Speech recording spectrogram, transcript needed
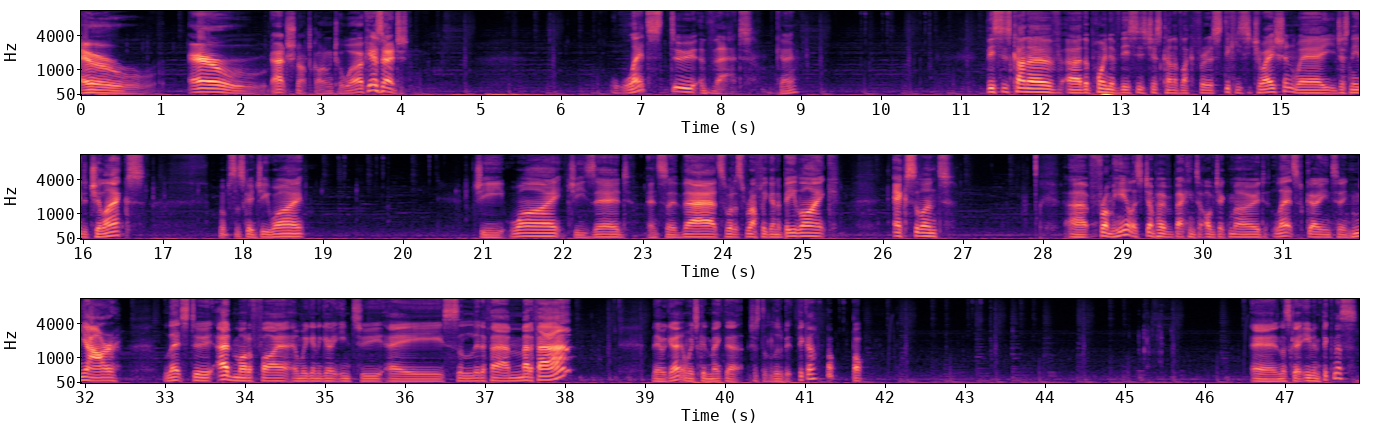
Oh, oh, that's not going to work, is it? Let's do that, okay? This is kind of, uh, the point of this is just kind of like for a sticky situation where you just need to chillax. Whoops, let's go GY. GY, GZ, and so that's what it's roughly going to be like. Excellent. Uh, from here, let's jump over back into object mode. Let's go into nyar. Let's do add modifier, and we're going to go into a solidify modifier. There we go, and we're just going to make that just a little bit thicker. Bop, bop. And let's go even thickness.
